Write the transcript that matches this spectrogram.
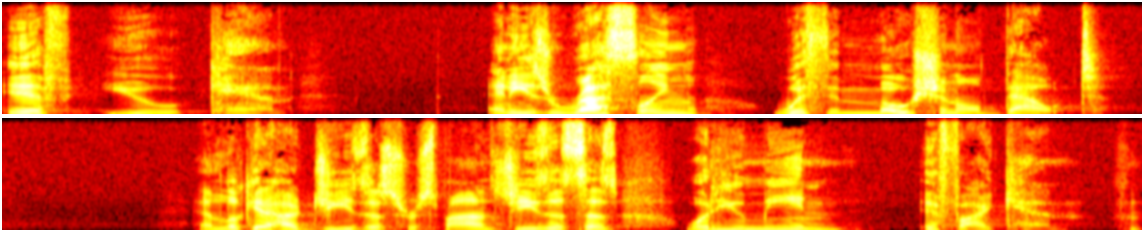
if you can. And he's wrestling with emotional doubt. And look at how Jesus responds. Jesus says, What do you mean, if I can?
